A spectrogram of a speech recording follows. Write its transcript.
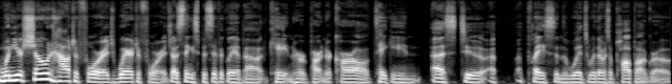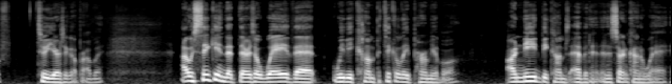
when you're shown how to forage, where to forage, I was thinking specifically about Kate and her partner Carl taking us to a, a place in the woods where there was a pawpaw grove two years ago, probably. I was thinking that there's a way that we become particularly permeable. Our need becomes evident in a certain kind of way.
